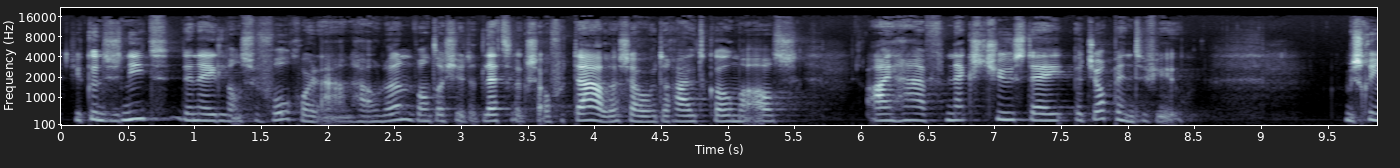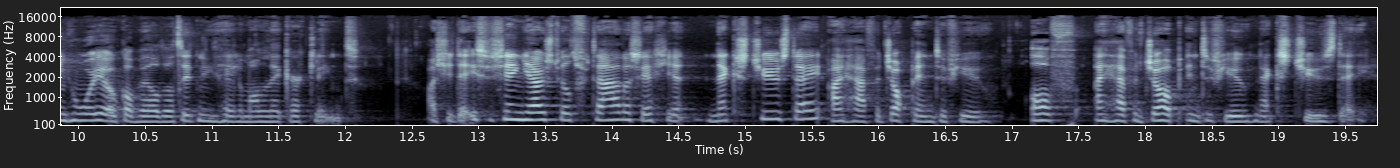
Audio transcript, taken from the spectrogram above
Je kunt dus niet de Nederlandse volgorde aanhouden, want als je dat letterlijk zou vertalen, zou het eruit komen als I have next Tuesday a job interview. Misschien hoor je ook al wel dat dit niet helemaal lekker klinkt. Als je deze zin juist wilt vertalen, zeg je next Tuesday I have a job interview of I have a job interview next Tuesday.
